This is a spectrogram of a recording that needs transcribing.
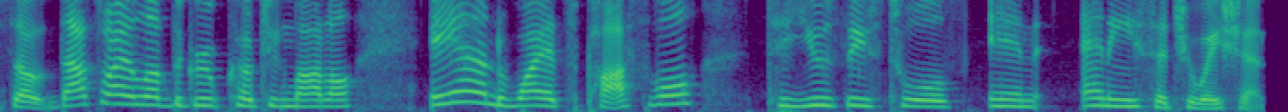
So that's why I love the group coaching model and why it's possible to use these tools in any situation.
